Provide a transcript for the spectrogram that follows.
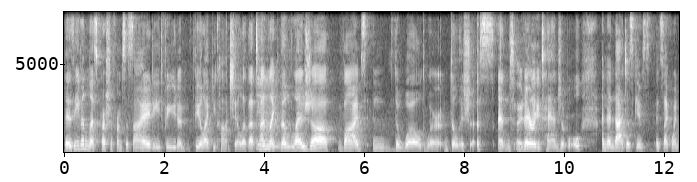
there's even less pressure from society for you to feel like you can't chill at that time. Like the leisure vibes in the world were delicious and Totally. very tangible. And then that just gives it's like when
